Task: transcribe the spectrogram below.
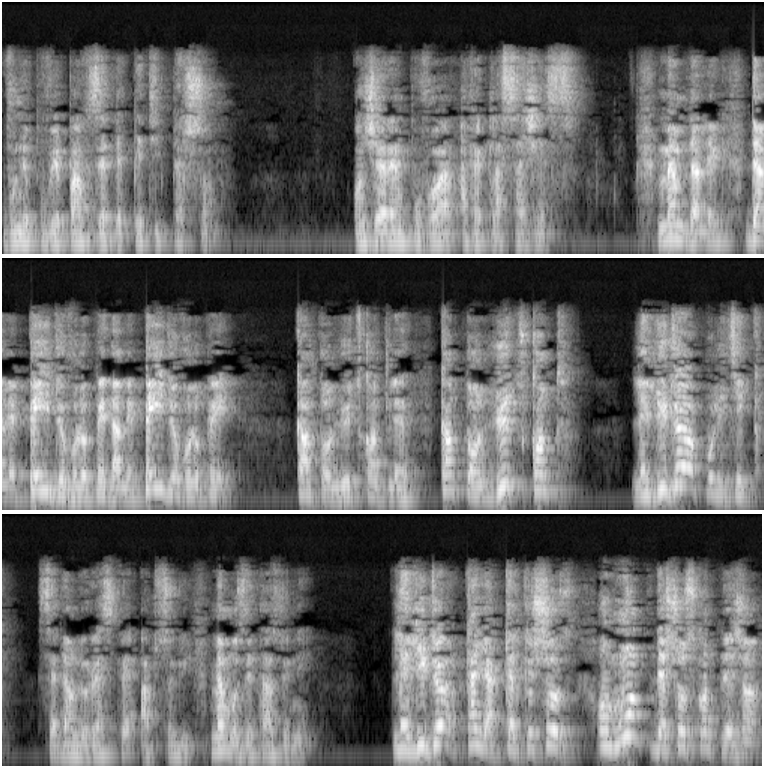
vous ne pouvez pas, vous êtes des petites personnes. On gère un pouvoir avec la sagesse. Même dans les, dans les pays développés, dans les pays développés, quand on lutte contre les, quand on lutte contre les leaders politiques, c'est dans le respect absolu, même aux États-Unis. Les leaders, quand il y a quelque chose, on montre des choses contre les gens,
